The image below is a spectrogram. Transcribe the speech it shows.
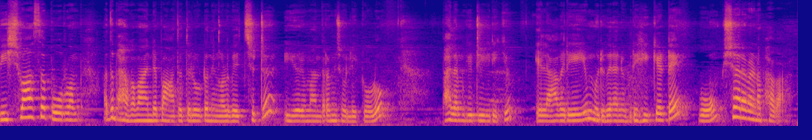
വിശ്വാസപൂർവം അത് ഭഗവാന്റെ പാദത്തിലോട്ട് നിങ്ങൾ വെച്ചിട്ട് ഈ ഒരു മന്ത്രം ചൊല്ലിക്കോളൂ. ഫലം കിട്ടിയിരിക്കും. എല്ലാവരെയും മുരുകൻ അനുഗ്രഹിക്കട്ടെ. ഓം ശരവണഭവ.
